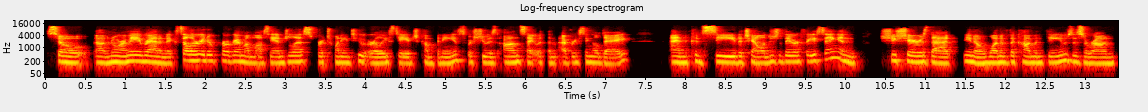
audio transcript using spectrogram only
So um, Noramay ran an accelerator program in Los Angeles for 22 early stage companies where she was on site with them every single day and could see the challenges that they were facing. And she shares that, you know, one of the common themes is around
